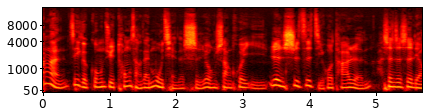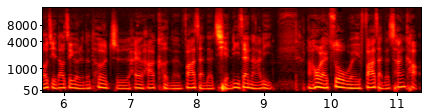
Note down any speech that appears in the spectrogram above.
当然，这个工具通常在目前的使用上，会以认识自己或他人，甚至是了解到这个人的特质，还有他可能发展的潜力在哪里，然后来作为发展的参考。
